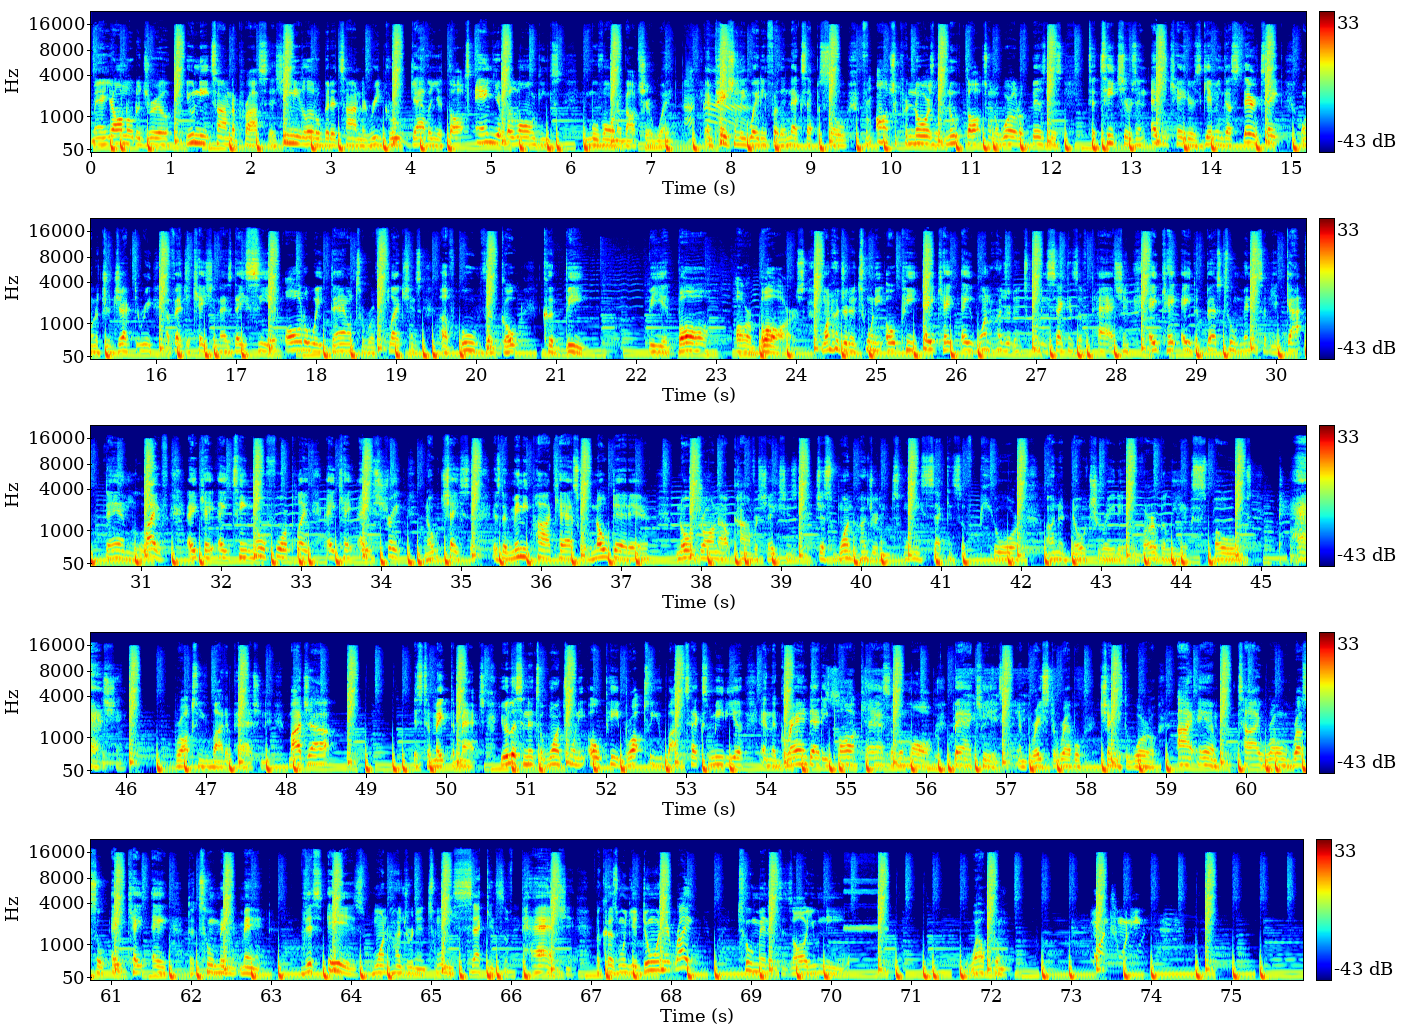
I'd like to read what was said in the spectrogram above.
Man, y'all know the drill. You need time to process. You need a little bit of time to regroup, gather your thoughts and your belongings, and move on about your way. And patiently waiting for the next episode from entrepreneurs with new thoughts on the world of business to teachers and educators giving us their take on the trajectory of education as they see it, all the way down to reflections of who the GOAT could be. Be it ball or bars. 120 OP, aka 120 seconds of passion, aka the best two minutes of your goddamn life, aka Team No Foreplay, aka Straight No Chaser, is the mini podcast with no dead air, no drawn out conversations, just 120 seconds of pure, unadulterated, verbally exposed passion. Brought to you by the passionate. My job is to make the match. You're listening to 120 OP brought to you by Tex Media and the granddaddy podcast of them all. Bad Kids, Embrace the Rebel, Change the World. I am Tyrone Russell, aka the Two Minute Man. This is 120 seconds of passion because when you're doing it right, two minutes is all you need. Welcome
